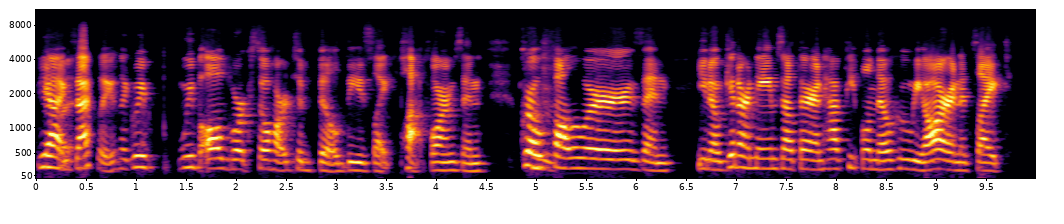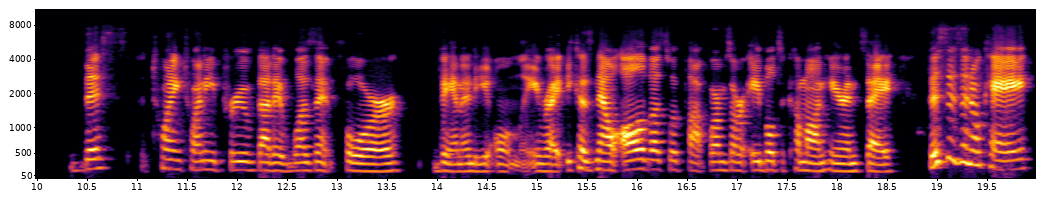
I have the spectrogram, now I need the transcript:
Yeah, But- exactly. Like we've we've all worked so hard to build these like platforms and grow Mhm. followers and you know get our names out there and have people know who we are and it's like this 2020 proved that it wasn't for vanity only, right? Because now all of us with platforms are able to come on here and say this isn't okay.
